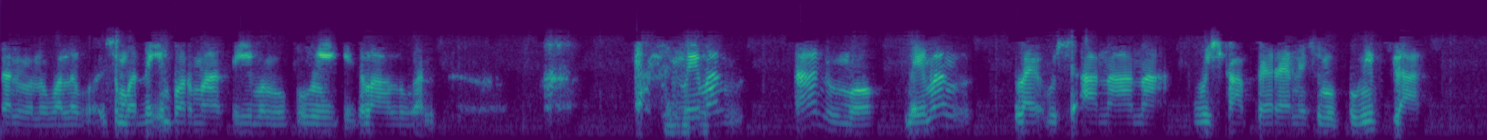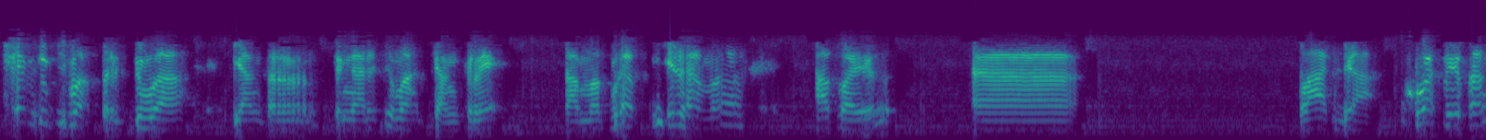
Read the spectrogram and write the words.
kan walaupun sebenarnya informasi menghubungi gitu lalu kan. Memang anu mo memang like wis anak-anak wis kabarane sing hubungi blas. Kami cuma berdua yang terdengar cuma jangkrik sama babi sama apa ya? Eh lada. Gua memang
